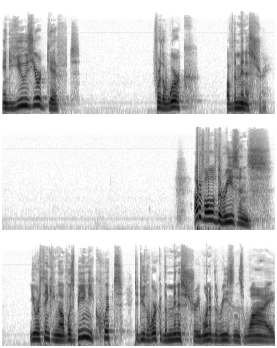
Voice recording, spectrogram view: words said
and use your gift for the work of the ministry. Out of all of the reasons you were thinking of, was being equipped to do the work of the ministry one of the reasons why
